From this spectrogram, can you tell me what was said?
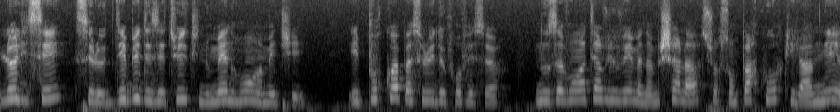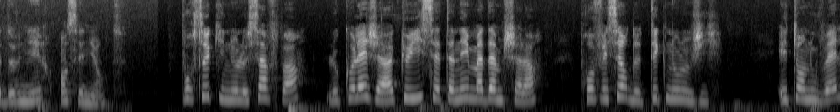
Le lycée, c'est le début des études qui nous mèneront à un métier. Et pourquoi pas celui de professeur? Nous avons interviewé Madame Chala sur son parcours qui l'a amenée à devenir enseignante. Pour ceux qui ne le savent pas, le collège a accueilli cette année Madame Chala, professeure de technologie. Étant nouvelle,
